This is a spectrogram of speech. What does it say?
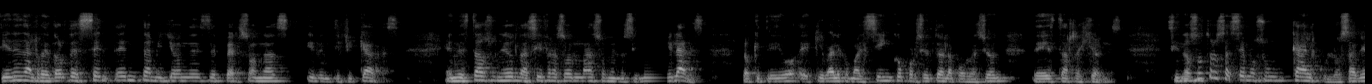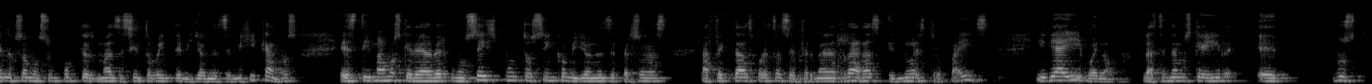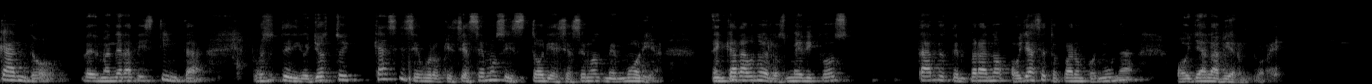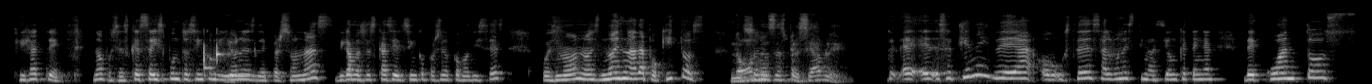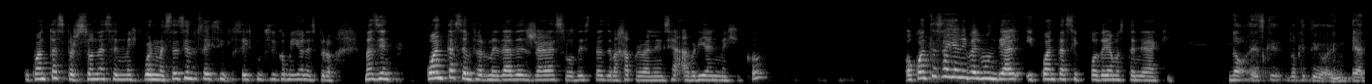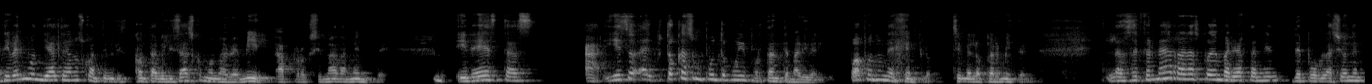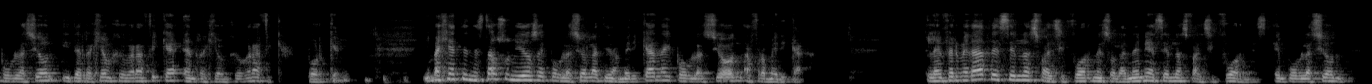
tienen alrededor de 70 millones de personas identificadas. En Estados Unidos las cifras son más o menos similares, lo que te digo equivale como al 5% de la población de estas regiones. Si nosotros hacemos un cálculo, sabiendo que somos un poquito más de 120 millones de mexicanos, estimamos que debe haber como 6.5 millones de personas afectadas por estas enfermedades raras en nuestro país. Y de ahí, bueno, las tenemos que ir eh, buscando de manera distinta. Por eso te digo, yo estoy casi seguro que si hacemos historia, si hacemos memoria en cada uno de los médicos, tarde o temprano o ya se toparon con una o ya la vieron por ahí. Fíjate, no, pues es que 6.5 millones de personas, digamos es casi el 5% como dices, pues no, no es, no es nada poquitos. No, no es despreciable. Eh, eh, ¿Se tiene idea o ustedes alguna estimación que tengan de cuántos, cuántas personas en México, bueno, me está diciendo 6.5 millones, pero más bien, ¿cuántas enfermedades raras o de estas de baja prevalencia habría en México? ¿O cuántas hay a nivel mundial y cuántas sí podríamos tener aquí? No, es que lo que te digo, a nivel mundial tenemos contabilizadas como 9,000 aproximadamente. Y de estas, ah, y eso, eh, tocas un punto muy importante, Maribel. Voy a poner un ejemplo, si me lo permiten. Las enfermedades raras pueden variar también de población en población y de región geográfica en región geográfica. ¿Por qué? Imagínate, en Estados Unidos hay población latinoamericana y población afroamericana. La enfermedad de células falciformes o la anemia de células falciformes en población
